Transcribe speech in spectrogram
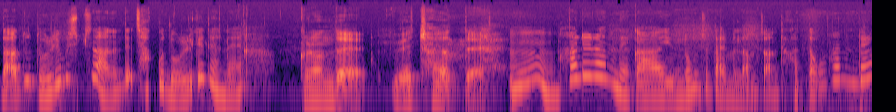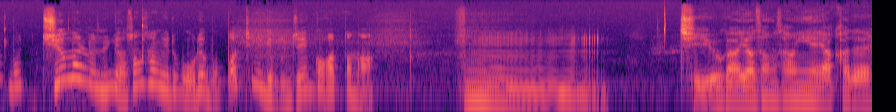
나도 놀리고 싶진 않은데 자꾸 놀리게 되네. 그런데 왜 차였대? 음, 하리라는 애가 윤동주 닮은 남자한테 갔다고 하는데 뭐 지우 말로는 여성 상위를 오래 못 버티는 게 문제인 것 같더나. 음 지유가 여성 상의에 약하대.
